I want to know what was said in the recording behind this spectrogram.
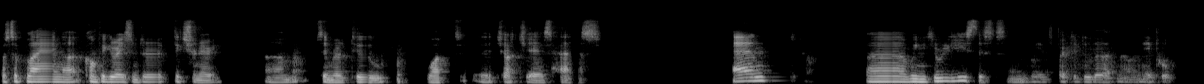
by supplying a configuration dictionary um, similar to what uh, Chart.js has. And uh, we need to release this, and we expect to do that now in April.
